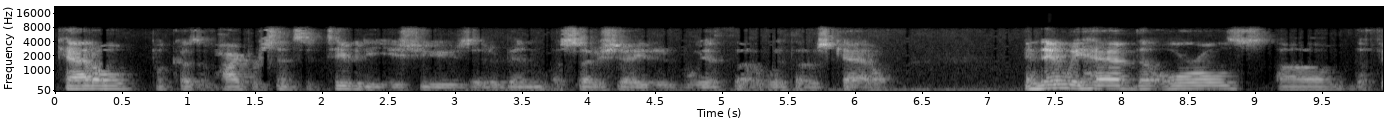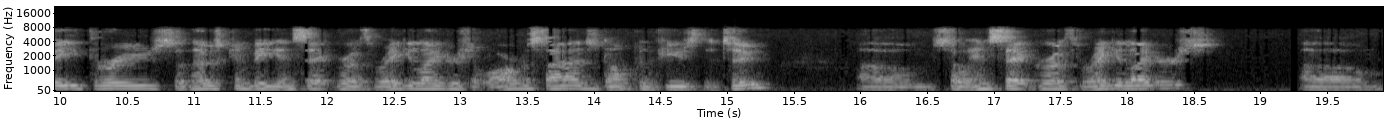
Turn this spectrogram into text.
cattle because of hypersensitivity issues that have been associated with uh, with those cattle. And then we have the orals, uh, the feed throughs. So those can be insect growth regulators or larvicides. Don't confuse the two. Um, so insect growth regulators um,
